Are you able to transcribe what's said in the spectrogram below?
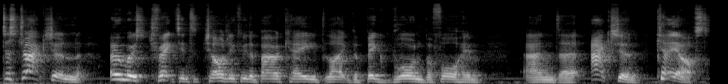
Distraction! Almost tricked into charging through the barricade like the big brawn before him. And uh, action, chaos,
